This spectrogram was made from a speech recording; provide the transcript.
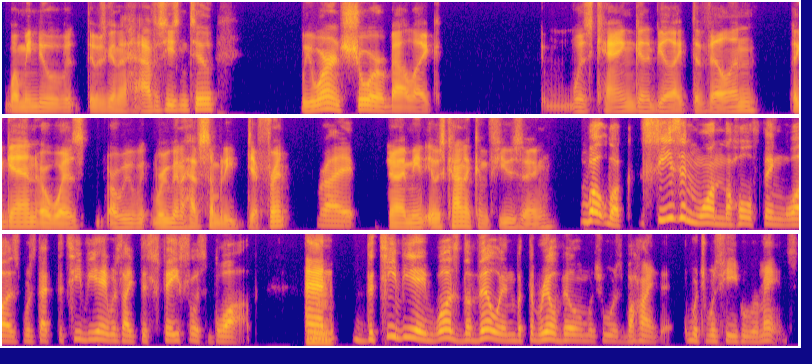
when we knew it was gonna have a season two, we weren't sure about like was Kang gonna be like the villain again, or was are we were we gonna have somebody different? Right. You know I mean? It was kind of confusing well, look, season one, the whole thing was was that the TVA was like this faceless blob, and mm-hmm. the TVA was the villain, but the real villain was who was behind it, which was he who remains.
